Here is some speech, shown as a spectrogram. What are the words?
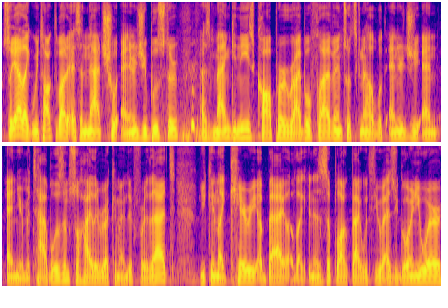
So yeah, like we talked about it as a natural energy booster, as manganese, copper, riboflavin, so it's gonna help with energy and and your metabolism. So highly recommended for that. You can like carry a bag of like in a Ziploc bag with you as you go anywhere.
